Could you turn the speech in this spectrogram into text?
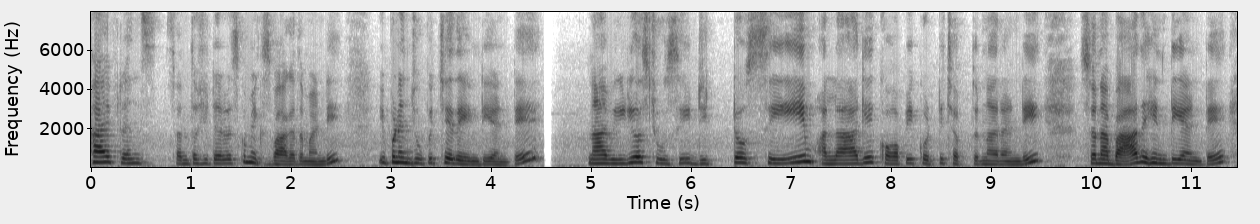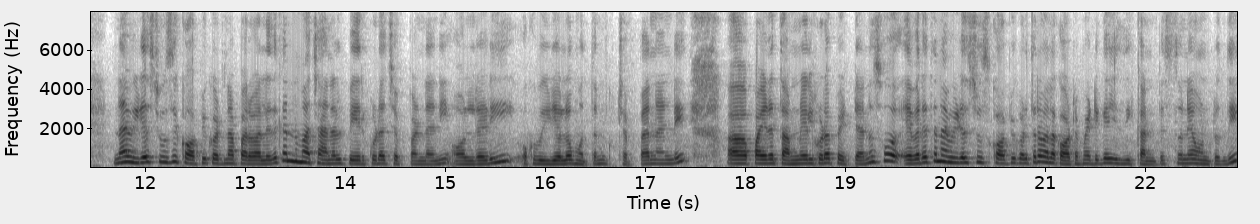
హాయ్ ఫ్రెండ్స్ సంతోషి టైలర్స్కు మీకు స్వాగతం అండి. ఇప్పుడు నేను చూపించేది ఏంటి అంటే నా వీడియోస్ చూసి డిట్టో సేమ్ అలాగే కాపీ కొట్టి చెప్తున్నారండి. సో నా బాధ ఏంటి అంటే నా వీడియోస్ చూసి కాపీ కొట్టినా పర్వాలేదు కానీ మా ఛానల్ పేరు కూడా చెప్పండి అని ఆల్రెడీ ఒక వీడియోలో మొత్తం చెప్పానండి. పైన తమ్నేల్ కూడా పెట్టాను. సో ఎవరైతే నా వీడియోస్ చూసి కాపీ కొడతారో వాళ్ళకి ఆటోమేటిక్గా ఇది కనిపిస్తూనే ఉంటుంది.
